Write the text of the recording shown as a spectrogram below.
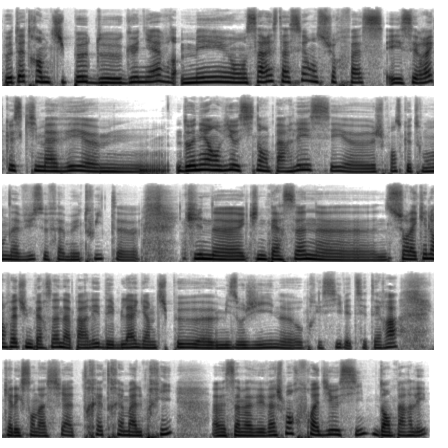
Peut-être un petit peu de Guenièvre, mais on, ça reste assez en surface. Et c'est vrai que ce qui m'avait euh, donné envie aussi d'en parler, c'est, euh, je pense que tout le monde a vu ce fameux tweet euh, qu'une euh, personne, euh, sur laquelle en fait une personne a parlé des blagues un petit peu euh, misogynes, euh, oppressives, etc., qu'Alexandre Astier a très très mal pris. Euh, ça m'avait vachement refroidi aussi d'en parler,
